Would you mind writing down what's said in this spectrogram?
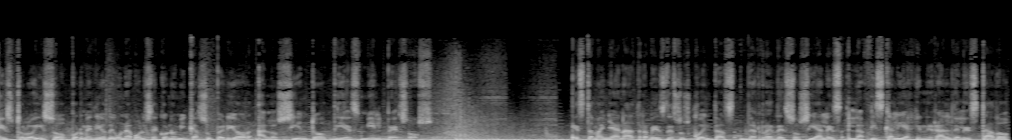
Esto lo hizo por medio de una bolsa económica superior a los 110 mil pesos. Esta mañana, a través de sus cuentas de redes sociales, la Fiscalía General del Estado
